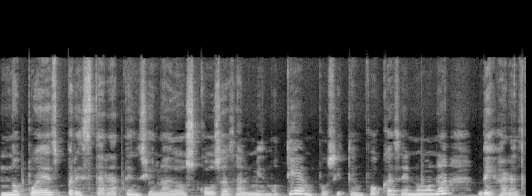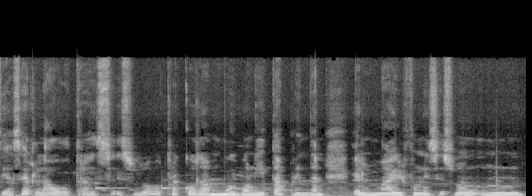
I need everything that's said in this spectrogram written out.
no puedes prestar atención a dos cosas al mismo tiempo. Si te enfocas en una, dejarás de hacer la otra. Es, es otra cosa muy bonita. Aprendan el mindfulness. Es un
